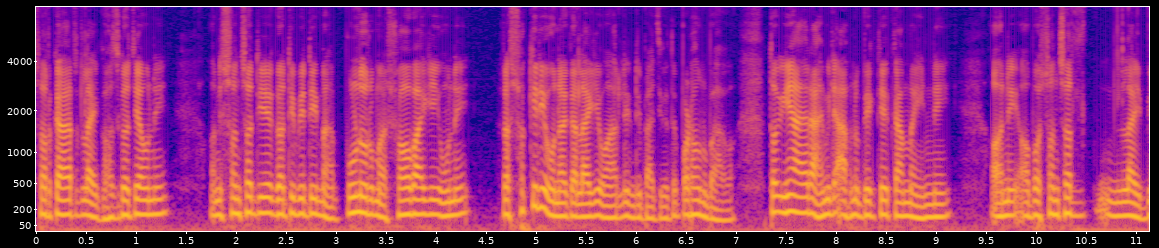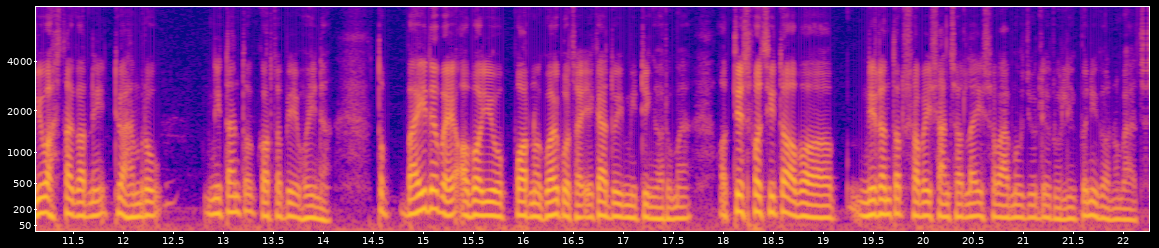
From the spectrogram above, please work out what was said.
सरकारलाई घचघच्याउने अनि संसदीय गतिविधिमा पूर्ण रूपमा सहभागी हुने र सक्रिय हुनका लागि उहाँहरूले निर्वाचित गरेर पठाउनु हो त यहाँ आएर हामीले आफ्नो व्यक्तिगत काममा हिँड्ने अनि अब संसदलाई व्यवस्था गर्ने त्यो हाम्रो नितान्त कर्तव्य होइन। त बाहिर भए अब यो पर्न गएको छ एका दुई मिटिङहरूमा। त्यसपछि त अब निरन्तर सबै सांसदलाई सभामुखज्यूले रुलिङ पनि गर्नुभएको छ।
